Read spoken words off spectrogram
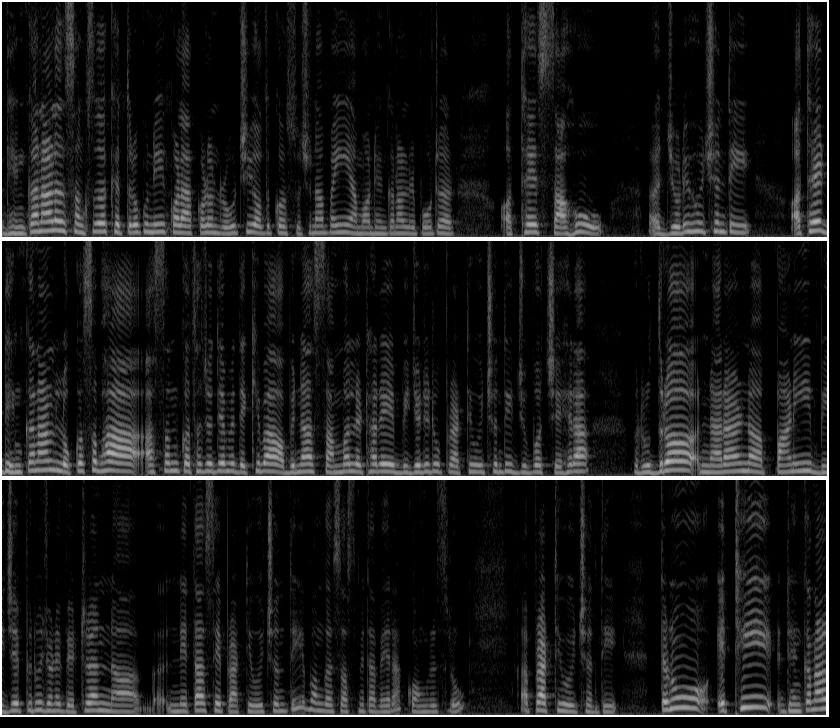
ଢେଙ୍କାନାଳ ସଂସଦ କ୍ଷେତ୍ରକୁ ନେଇ କଳା ଆକଳନ ରହୁଛି ଅଧିକ ସୂଚନା ପାଇଁ ଆମ ଢେଙ୍କାନାଳ ରିପୋର୍ଟର ଅଥୟ ସାହୁ ଯୋଡ଼ି ହୋଇଛନ୍ତି ଅଥୟ ଢେଙ୍କାନାଳ ଲୋକସଭା ଆସନ କଥା ଯଦି ଆମେ ଦେଖିବା ଅବିନାଶ ସାମଲ ଏଠାରେ ବିଜେଡିରୁ ପ୍ରାର୍ଥୀ ହୋଇଛନ୍ତି ଯୁବ ଚେହେରା ରୁଦ୍ର ନାରାୟଣ ପାଣି ବିଜେପିରୁ ଜଣେ ଭେଟରାନ୍ ନେତା ସେ ପ୍ରାର୍ଥୀ ହୋଇଛନ୍ତି ଏବଂ ସସ୍ମିତା ବେହେରା କଂଗ୍ରେସରୁ ପ୍ରାର୍ଥୀ ହୋଇଛନ୍ତି ତେଣୁ ଏଠି ଢେଙ୍କାନାଳ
